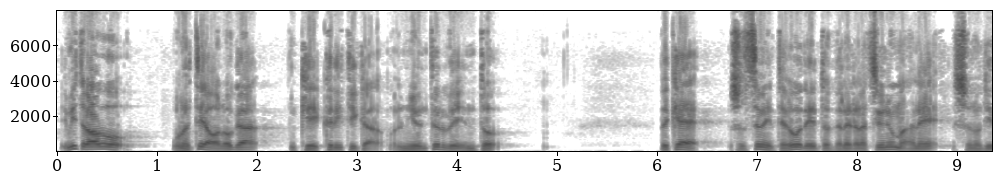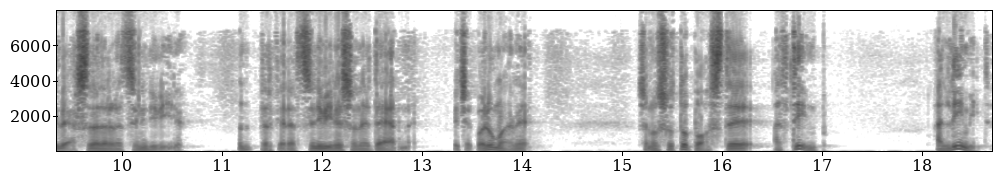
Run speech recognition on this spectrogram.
e mi trovo una teologa che critica il mio intervento perché sostanzialmente avevo detto che le relazioni umane sono diverse dalle relazioni divine, perché le relazioni divine sono eterne, invece quelle umane sono sottoposte al tempo, al limite.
